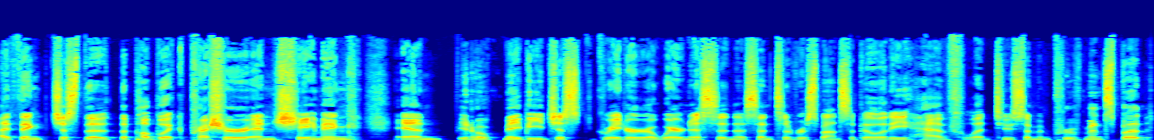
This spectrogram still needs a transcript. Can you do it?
I think just the the public pressure and shaming and you know maybe just greater awareness and a sense of responsibility have led to some improvements but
